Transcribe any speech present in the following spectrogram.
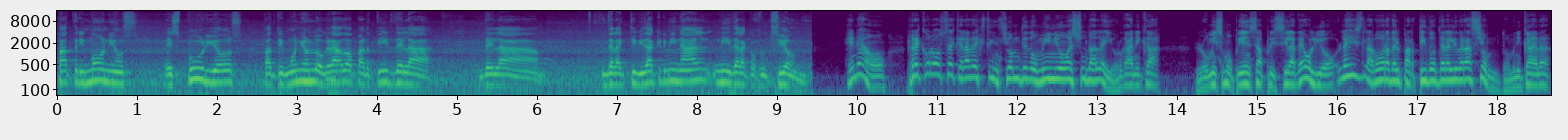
patrimonios espurios, patrimonios logrados a partir de la, de la, de la actividad criminal ni de la corrupción. Genao reconoce que la de extinción de dominio es una ley orgánica. Lo mismo piensa Priscila de Olio, legisladora del Partido de la Liberación Dominicana.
